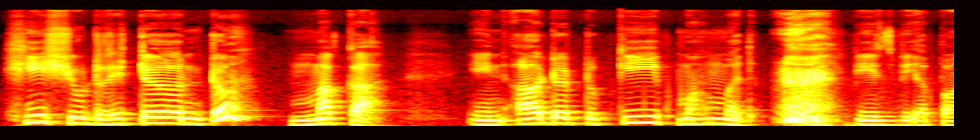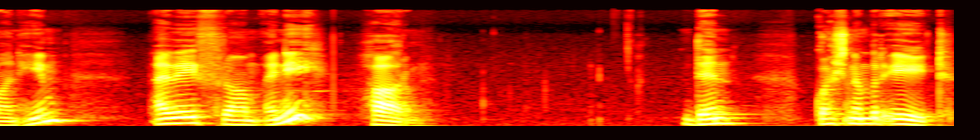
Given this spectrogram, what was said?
He should return to Makkah in order to keep Muhammad, peace be upon him, away from any harm. Then, question number 8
